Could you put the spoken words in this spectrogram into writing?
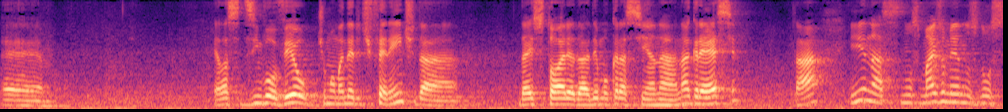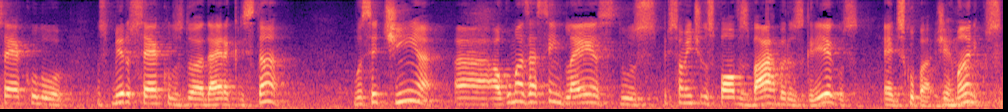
É, ela se desenvolveu de uma maneira diferente da, da história da democracia na, na Grécia Tá? E nas, nos, mais ou menos no século, nos primeiros séculos da, da era cristã, você tinha ah, algumas assembleias, dos, principalmente dos povos bárbaros gregos, é, desculpa, germânicos,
